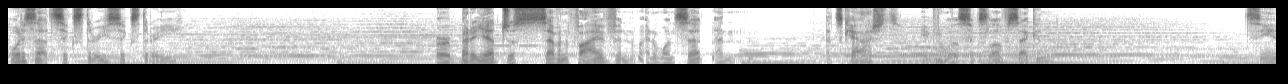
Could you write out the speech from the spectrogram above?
What is that? 6 3, 6 3? Or better yet, just 7 5 in, in one set and it's cashed, even with a 6 love second? Damn.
